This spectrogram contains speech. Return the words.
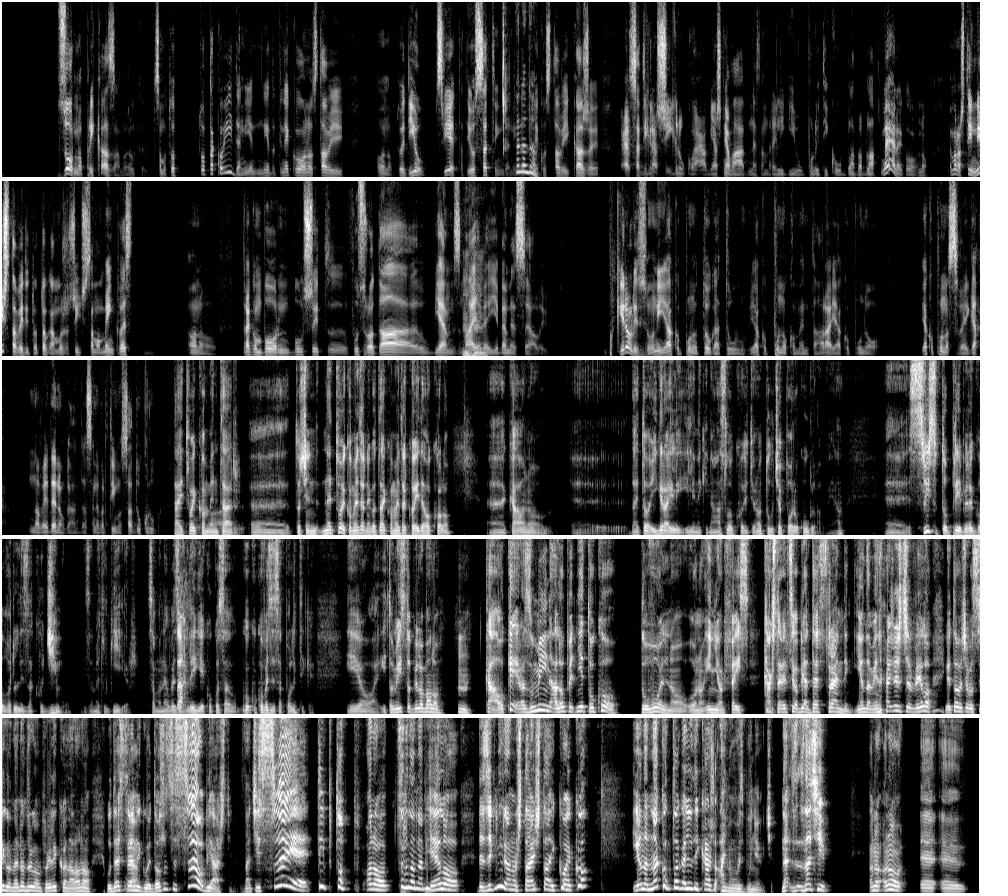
zorno prikazano, jel? Samo to, to tako ide, nije, nije da ti neko ono stavi, ono, to je dio svijeta, dio settinga, nije Da, da, da. neko stavi i kaže, e, sad igraš igru koja objašnjava, ne znam, religiju, politiku, bla, bla, bla. Ne, nego, ono, ne moraš ti ništa vidjeti od toga, možeš ići samo main quest, ono, Dragonborn, bullshit, uh, Fusroda, ubijam zmajeve i jebeme se, ali pakirali su oni jako puno toga tu, jako puno komentara, jako puno, jako puno svega navedenoga, da se ne vrtimo sad u krug. Taj tvoj komentar, uh, točnije ne tvoj komentar, nego taj komentar koji ide okolo, e, kao ono, e, da je to igra ili, ili neki naslov koji ti ono tuče poruku u glavu, ja? E, svi su to prije bili govorili za Kojimu i za Metal Gear, samo ne u vezi religije, koliko, sa, ko- koliko sa politike. I, ovaj, I to mi isto bilo malo, hm, kao, ok, razumijem, ali opet nije toliko dovoljno, ono, in your face, kao što je recimo bio Death Stranding. I onda mi je najžešće bilo, i o tome ćemo sigurno jednom drugom prilikom, ali ono, u Death. Strandingu je doslovce sve objašnjeno. Znači, sve je tip top, ono, crno na bijelo, dezignirano šta je šta i ko je ko. I onda nakon toga ljudi kažu, ajmo, ovo je zbunjujuće. Znači, ono, ono e, e,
